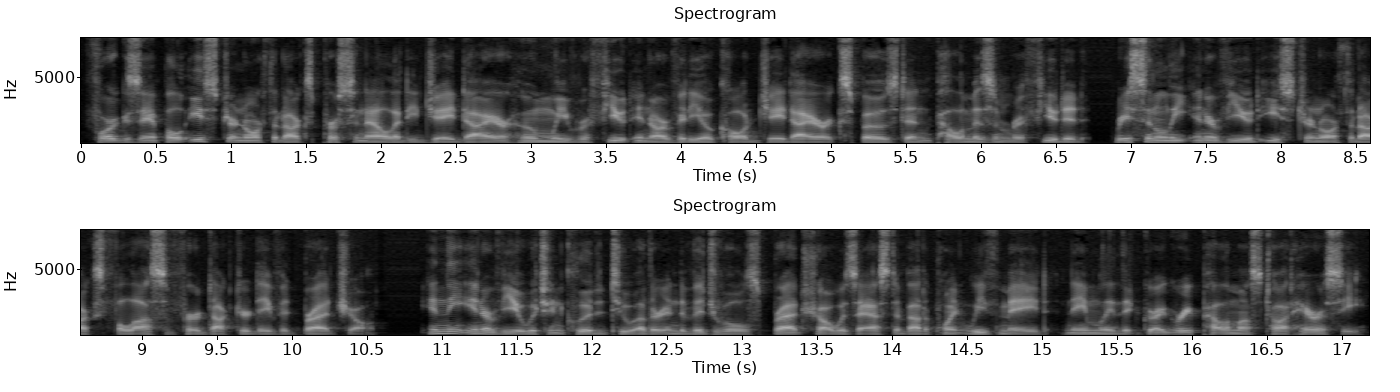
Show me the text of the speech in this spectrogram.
For example, Eastern Orthodox personality Jay Dyer, whom we refute in our video called Jay Dyer Exposed and Palamism Refuted, recently interviewed Eastern Orthodox philosopher Dr. David Bradshaw. In the interview, which included two other individuals, Bradshaw was asked about a point we've made, namely that Gregory Palamas taught heresy,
